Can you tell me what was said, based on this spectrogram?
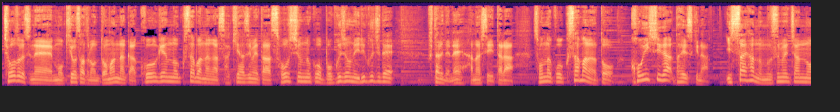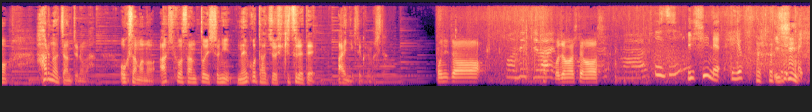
ちょうどですねもう清里のど真ん中高原の草花が咲き始めた早春のこう牧場の入り口で2人でね話していたらそんなこう草花と小石が大好きな1歳半の娘ちゃんの春菜ちゃんというのが奥様の明子さんと一緒に猫たちを引き連れて会いに来てくれました。こんにちは。こんにちは。お邪魔してます。石ね。いいよ。石はい。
